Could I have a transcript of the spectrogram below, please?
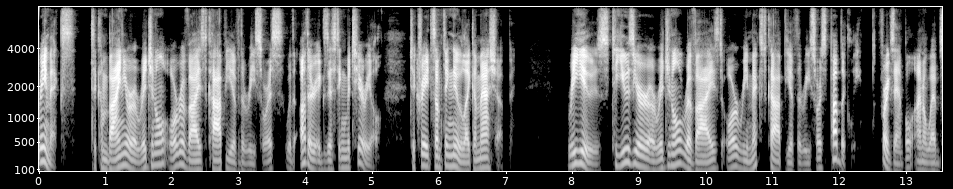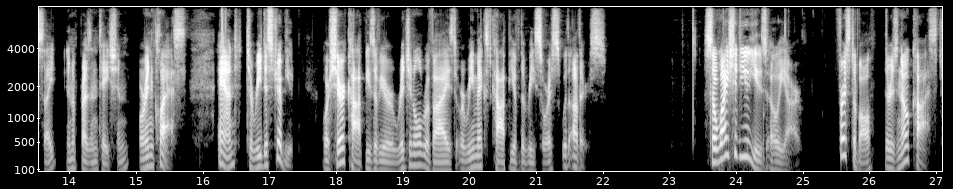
Remix, to combine your original or revised copy of the resource with other existing material, to create something new like a mashup. Reuse, to use your original, revised, or remixed copy of the resource publicly, for example, on a website, in a presentation, or in class. And to redistribute, or share copies of your original, revised, or remixed copy of the resource with others. So why should you use OER? First of all, there is no cost.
